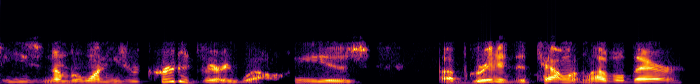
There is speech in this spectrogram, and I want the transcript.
he's number one, he's recruited very well. He has upgraded the talent level there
